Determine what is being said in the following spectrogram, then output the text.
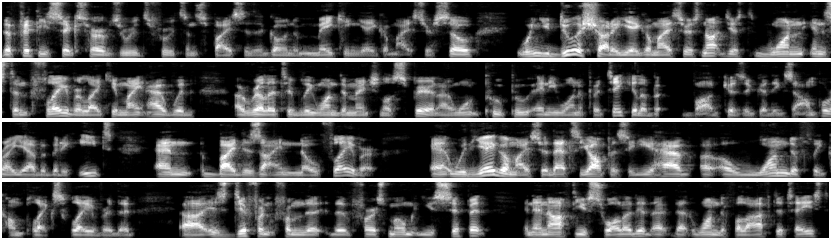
the 56 herbs, roots, fruits, and spices that go into making Jägermeister. So when you do a shot of Jägermeister, it's not just one instant flavor like you might have with a relatively one-dimensional spirit. I won't poo-poo any one in particular, but vodka is a good example, right? You have a bit of heat, and by design, no flavor. And with Jägermeister, that's the opposite. You have a, a wonderfully complex flavor that uh, is different from the, the first moment you sip it, and then after you swallowed it, that, that wonderful aftertaste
